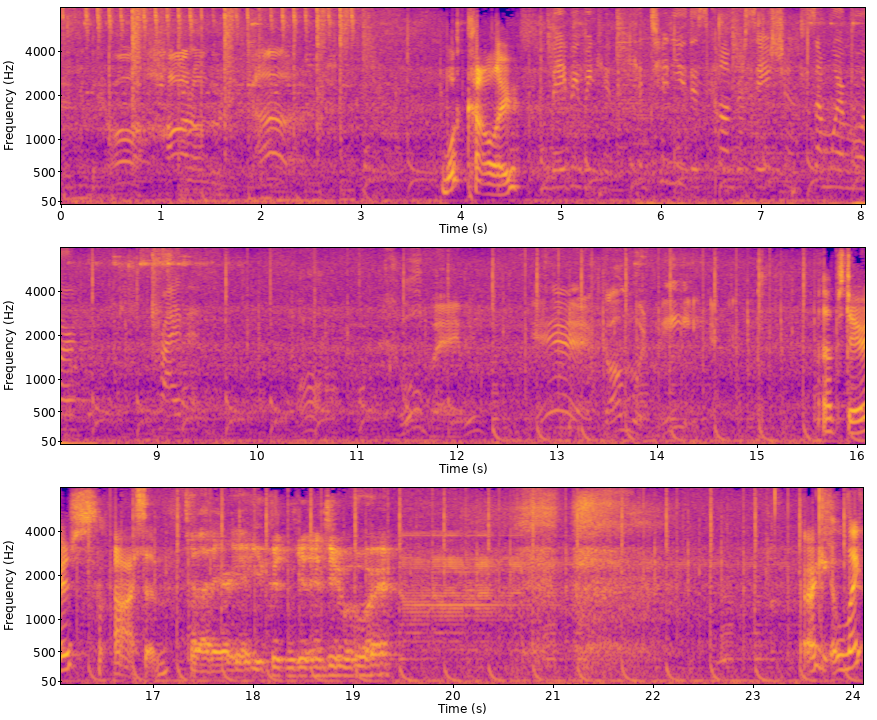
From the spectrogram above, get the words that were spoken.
make me all hot under the collar. What color? Maybe we can continue this conversation somewhere more Upstairs? Awesome. To that area you couldn't get into before. I like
